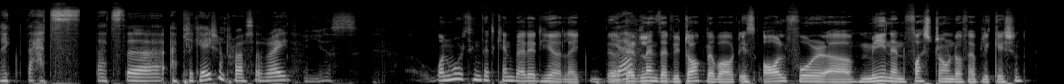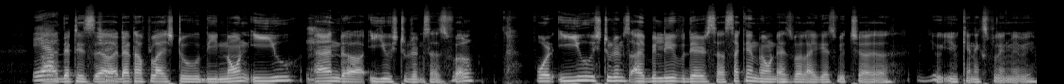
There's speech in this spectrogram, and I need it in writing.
like that's that's the application process, right? Yes. Uh, One more thing that can be added here, like the Yeah. deadlines that we talked about, is all for uh, main and first round of application. Yeah, Uh, that is uh, that applies to the non-EU and uh, EU students as well. For EU students, I believe there's a second round as well. I guess which uh, you you can explain maybe.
